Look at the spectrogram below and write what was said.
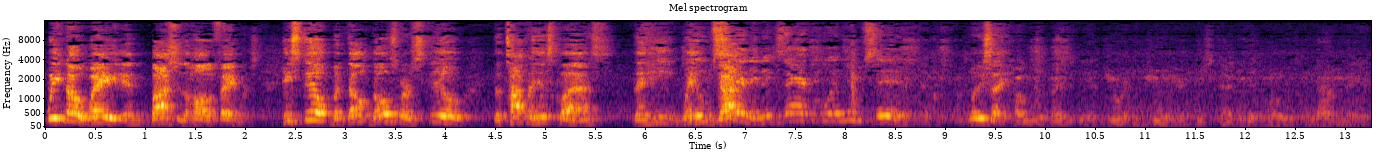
We know Wade and Bosh are the Hall of Famers. He still, but tho- those were still the top of his class that he went Newt got. said it exactly what Newt said. What did he say? Kobe was basically a Jordan Jr. He studied his moves and dominated.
